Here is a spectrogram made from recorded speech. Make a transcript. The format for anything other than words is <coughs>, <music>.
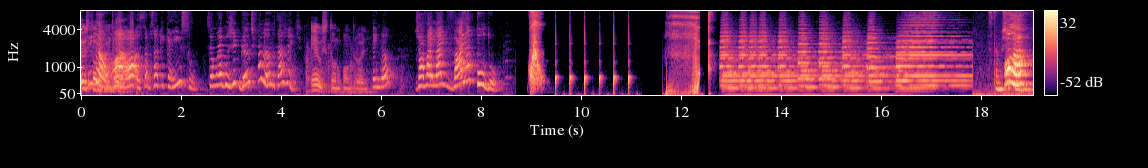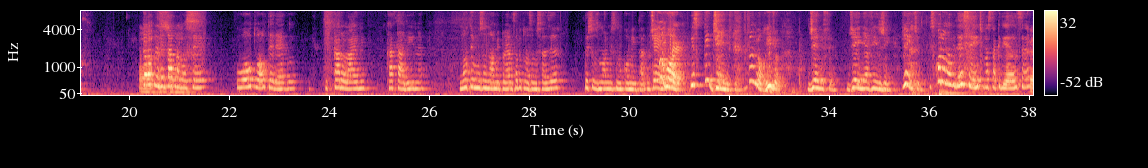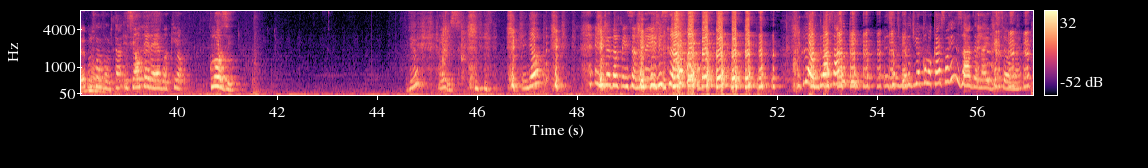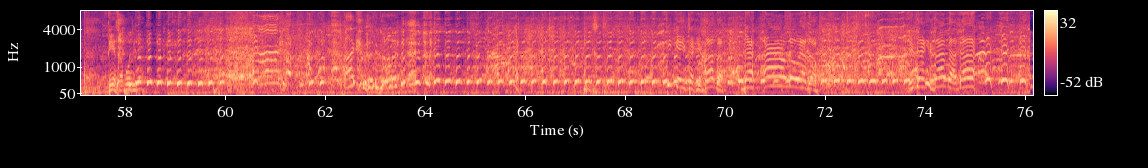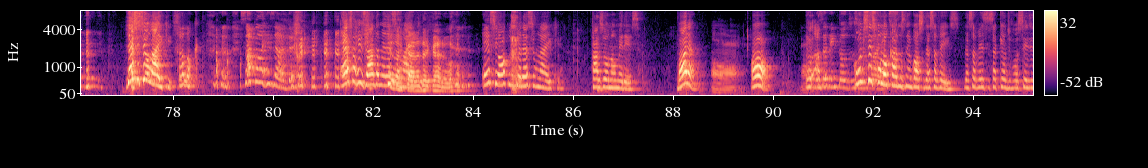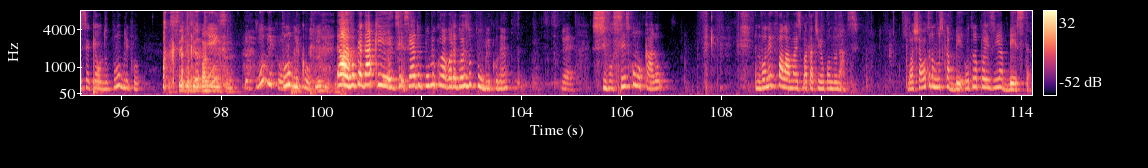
Eu estou então, no controle. ó, ó, sabe o que, que é isso? Isso é um ego gigante falando, tá, gente? Eu estou no controle. Entendeu? Já vai lá e vai a tudo. Estamos Olá! chegando. Quero Olá, apresentar para você o outro alter ego de Caroline, Catarina. Não temos um nome para ela, sabe o que nós vamos fazer? Deixa os nomes no comentário. Jennifer. Por favor, isso tem Jennifer. Nome horrível. Jennifer, Jane, a Virgem. Gente, escolha um nome decente para essa criança, Credo, por não. favor, tá? Esse alter ego aqui, ó. Close. Viu? É isso. <laughs> Entendeu? Ele já tá pensando na edição. Não, engraçado que ele devia, ele devia colocar essa risada na edição, né? Tem essa música? <laughs> Ai, que vergonha. O que, que é isso? É risada? Não, não é não. Isso é risada? Não. Deixe seu like. Tá louca? Só pela risada. Essa risada merece Pela um cara like. da Carol. Esse óculos merece um like. Caso eu não mereça. Bora? Ó. a- Você tem todos os onde vocês colocaram os negócios dessa vez? Dessa vez esse aqui é o de vocês, esse aqui é o do público? eu sei que eu fiz Do bagunça. Do público? Público. Público. Ah, eu vou pegar aqui. Se se é do público, agora é dois do público, né? É. Se vocês colocaram. Eu não vou nem falar mais Batatinha quando nasce. Vou achar outra música, be... outra poesia besta.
